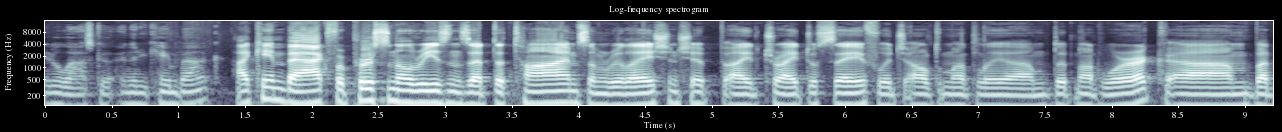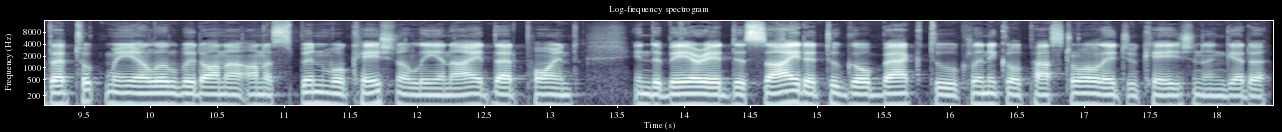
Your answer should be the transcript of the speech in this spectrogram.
in Alaska, and then you came back? I came back for personal reasons at the time, some relationship I tried to save, which ultimately um, did not work. Um, but that took me a little bit on a, on a spin vocationally, and I, at that point in the Bay Area, decided to go back to clinical pastoral education and get a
